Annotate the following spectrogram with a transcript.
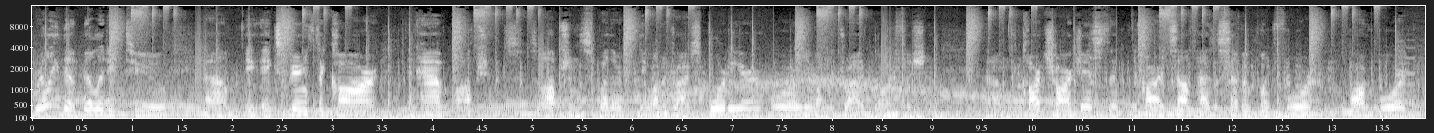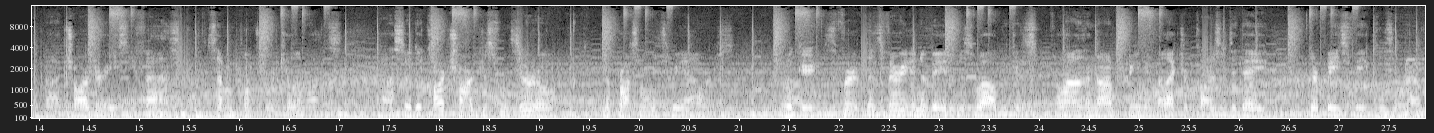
really the ability to um, experience the car and have options. So options whether they want to drive sportier or they want to drive more efficient. Um, the car charges, the, the, car itself has a 7.4 onboard uh, charger, AC fast, 7.4 kilowatts. Uh, so the car charges from zero in approximately three hours. Okay. Um, very, that's very innovative as well because a lot of the non-premium electric cars of today, their base vehicles are around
